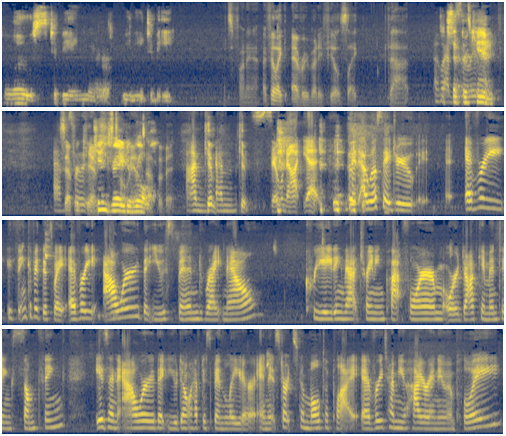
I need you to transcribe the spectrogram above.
close to being where we need to be, That's funny. I feel like everybody feels like that, Oh, except for absolutely. Except for Kim. Kim's ready to totally on roll. top of it. I'm, Kim, I'm Kim. so not yet. but I will say, Drew, every think of it this way: every hour that you spend right now creating that training platform or documenting something is an hour that you don't have to spend later, and it starts to multiply every time you hire a new employee.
